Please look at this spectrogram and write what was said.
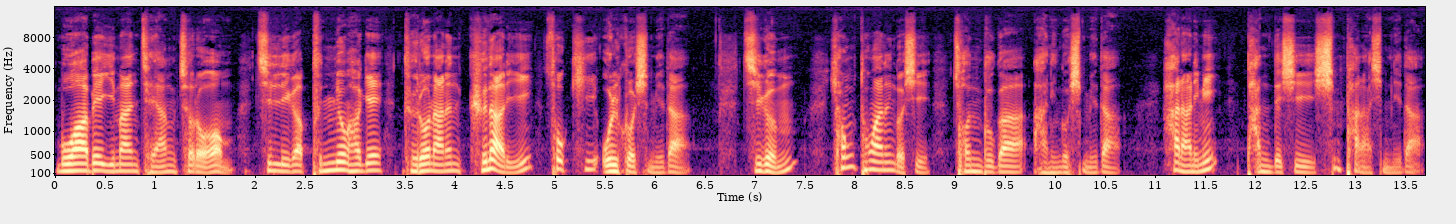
모압에 임한 재앙처럼 진리가 분명하게 드러나는 그날이 속히 올 것입니다. 지금 형통하는 것이 전부가 아닌 것입니다. 하나님이 반드시 심판하십니다.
